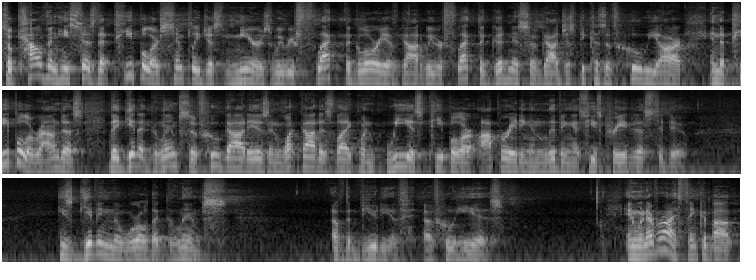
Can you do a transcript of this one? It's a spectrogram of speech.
So, Calvin, he says that people are simply just mirrors. We reflect the glory of God. We reflect the goodness of God just because of who we are. And the people around us, they get a glimpse of who God is and what God is like when we as people are operating and living as He's created us to do. He's giving the world a glimpse of the beauty of, of who He is. And whenever I think about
